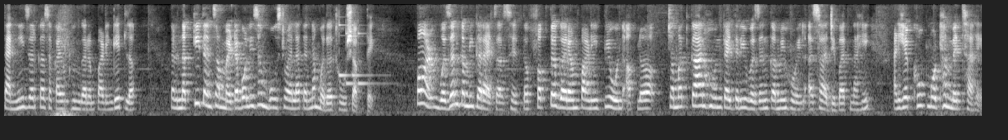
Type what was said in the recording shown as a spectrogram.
त्यांनी जर का सकाळी उठून गरम पाणी घेतलं तर नक्की त्यांचा मेटाबॉलिझम बूस्ट व्हायला त्यांना मदत होऊ शकते. पण वजन कमी करायचं असेल तर फक्त गरम पाणी पिऊन आपलं चमत्कार होऊन काहीतरी वजन कमी होईल असं अजिबात नाही. आणि हे खूप मोठं मिथ आहे.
